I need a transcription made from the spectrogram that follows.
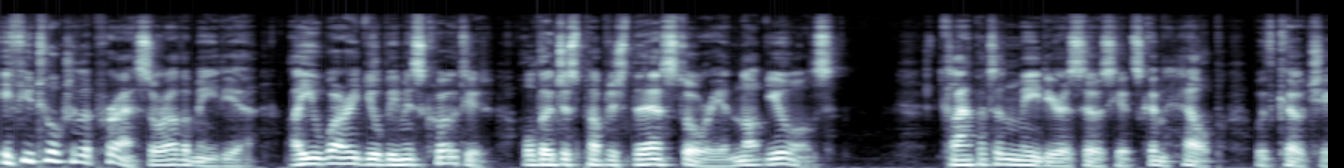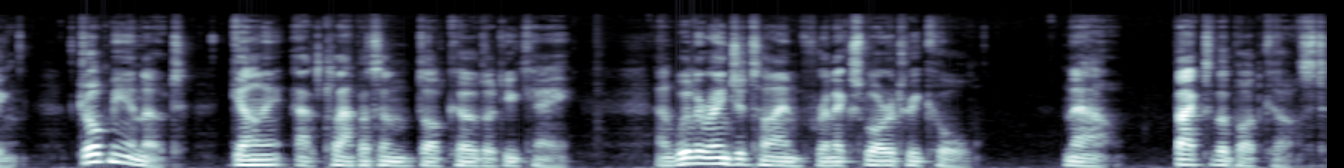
If you talk to the press or other media, are you worried you'll be misquoted, or they'll just publish their story and not yours? Clapperton Media Associates can help with coaching. Drop me a note, guy at clapperton.co.uk, and we'll arrange a time for an exploratory call. Now, back to the podcast.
